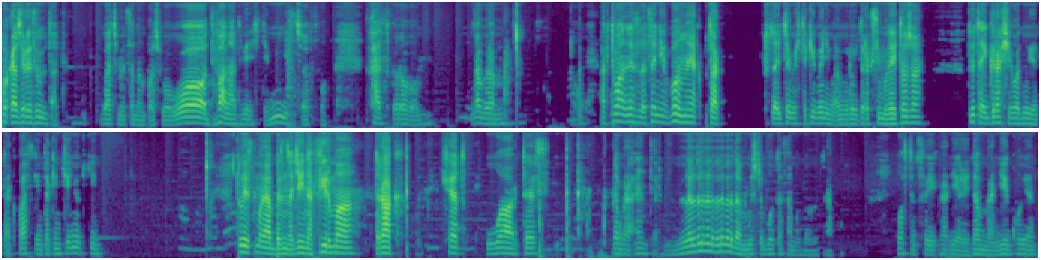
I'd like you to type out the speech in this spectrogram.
Pokaż rezultat. Zobaczmy co nam poszło. Ło, 2 na 200, mistrzostwo. Hardkorowo. Dobra. Aktualne zlecenie, wolne jak ptak. Tutaj czegoś takiego nie ma w Truck Simulatorze. Tutaj gra się ładuje tak paskiem, takim cieniutkim. Tu jest moja beznadziejna firma. Truck Headquarters. Dobra, enter. Jeszcze było to samo z Eurotracku. Postęp swojej kariery. Dobra, dziękuję.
